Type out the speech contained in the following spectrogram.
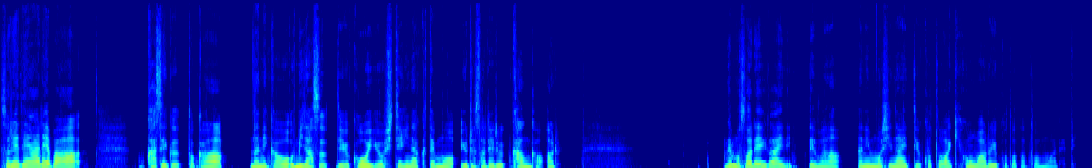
それであれば稼ぐとか何かを生み出すっていう行為をしていなくても許される感がある。でもそれ以外では何もしないっていうことは基本悪いことだと思われてい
